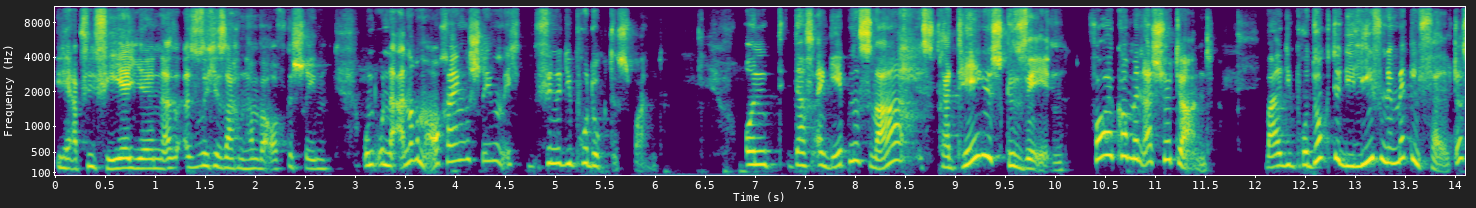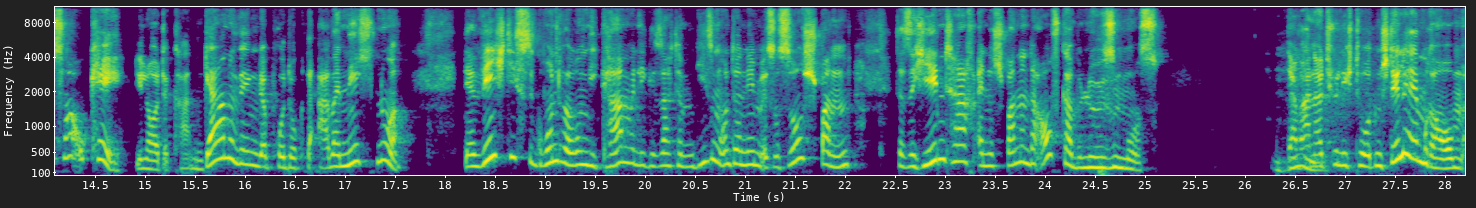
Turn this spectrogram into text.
ich habe viel Ferien. Also, also solche Sachen haben wir aufgeschrieben und unter anderem auch reingeschrieben. Ich finde die Produkte spannend. Und das Ergebnis war strategisch gesehen vollkommen erschütternd. Weil die Produkte, die liefen im Mittelfeld, das war okay. Die Leute kamen gerne wegen der Produkte, aber nicht nur. Der wichtigste Grund, warum die kamen, weil die gesagt haben, in diesem Unternehmen ist es so spannend, dass ich jeden Tag eine spannende Aufgabe lösen muss. Da war mhm. natürlich Totenstille im Raum,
